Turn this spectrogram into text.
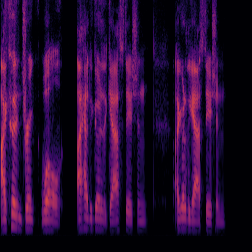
I couldn't drink. Well, I had to go to the gas station. I go to the gas station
